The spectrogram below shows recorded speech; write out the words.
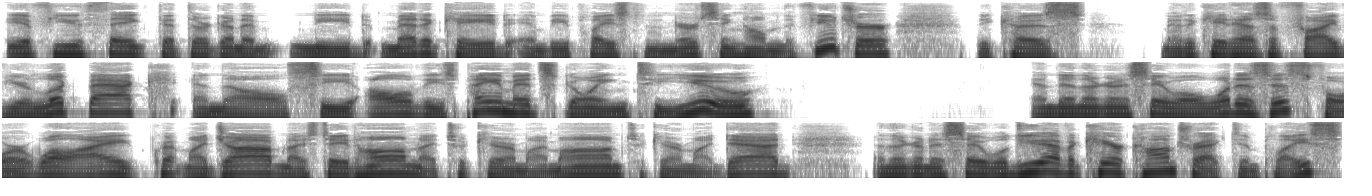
if you think that they're going to need Medicaid and be placed in a nursing home in the future because Medicaid has a five year look back and they'll see all of these payments going to you. And then they're going to say, well, what is this for? Well, I quit my job and I stayed home and I took care of my mom, took care of my dad. And they're going to say, well, do you have a care contract in place?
